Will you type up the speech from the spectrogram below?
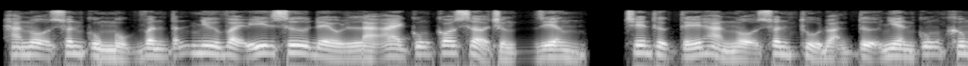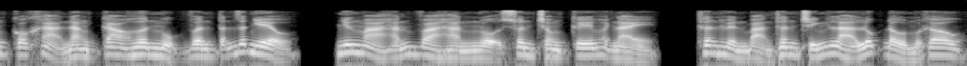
Hàn Ngộ Xuân cùng Mục Vân Tẫn như vậy y sư đều là ai cũng có sở trường riêng, trên thực tế Hàn Ngộ Xuân thủ đoạn tự nhiên cũng không có khả năng cao hơn Mục Vân Tẫn rất nhiều, nhưng mà hắn và Hàn Ngộ Xuân trong kế hoạch này, thân huyền bản thân chính là lúc đầu một khâu.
